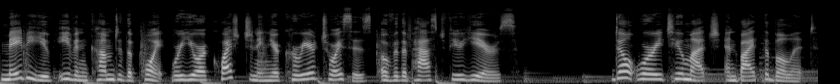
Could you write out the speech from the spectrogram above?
Maybe you've even come to the point where you are questioning your career choices over the past few years. Don't worry too much and bite the bullet.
